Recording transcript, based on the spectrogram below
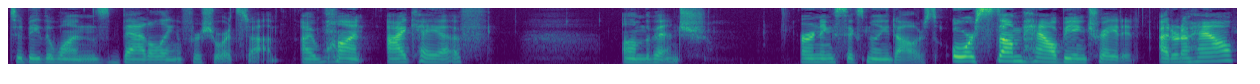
to be the ones battling for shortstop. I want IKF on the bench earning $6 million or somehow being traded. I don't know how,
